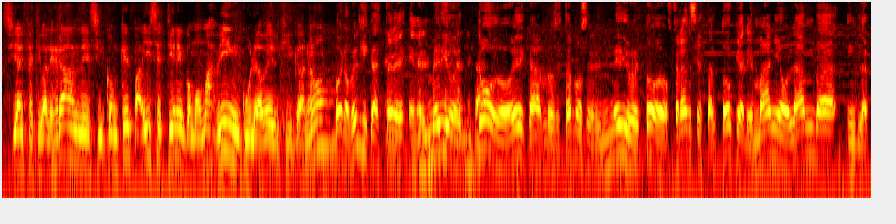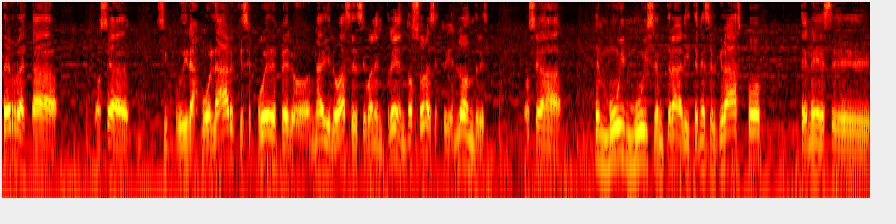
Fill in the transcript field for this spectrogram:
si hay festivales grandes y con qué países tiene como más vínculo a Bélgica, ¿no? Bueno, Bélgica está en el medio de todo, ¿eh, Carlos? Estamos en el medio de todo. Francia está al toque, Alemania, Holanda, Inglaterra está, o sea, si pudieras volar, que se puede, pero nadie lo hace, se van en tren, dos horas estoy en Londres. O sea, es muy, muy central y tenés el Grass Pop, tenés... Eh,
